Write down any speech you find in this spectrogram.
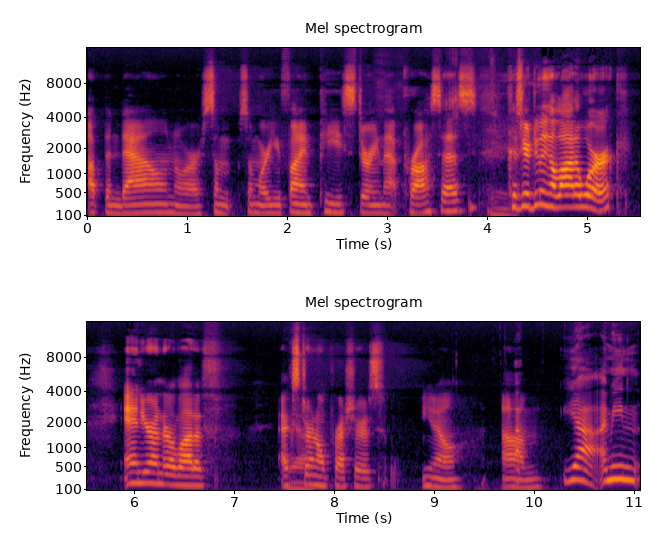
up and down or some somewhere you find peace during that process? Because you're doing a lot of work and you're under a lot of external pressures you know um, yeah i mean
